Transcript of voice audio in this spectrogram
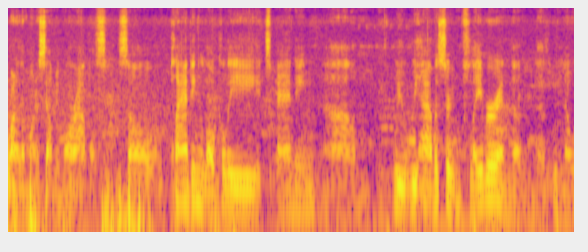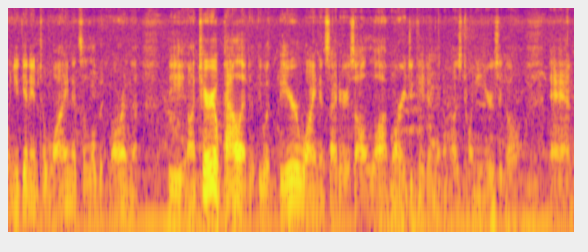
one of them want to sell me more apples. So planting locally, expanding. Um, we, we have a certain flavor, and the, the, you know when you get into wine, it's a little bit more. And the the Ontario palate with beer, wine, and cider is a lot more educated than it was 20 years ago. And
